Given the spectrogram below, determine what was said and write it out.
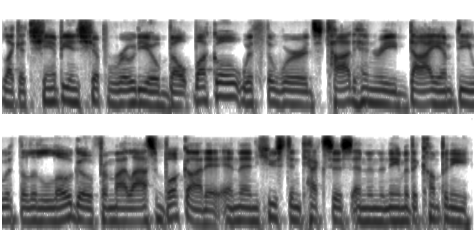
like a championship rodeo belt buckle with the words Todd Henry die empty with the little logo from my last book on it and then Houston Texas and then the name of the company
